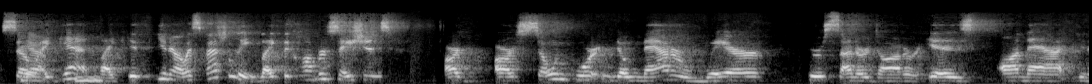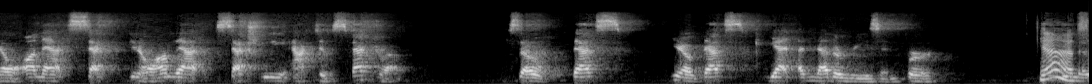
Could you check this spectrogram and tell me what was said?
So yeah. again, mm-hmm. like if you know, especially like the conversations are are so important no matter where your son or daughter is on that, you know, on that sec, you know, on that sexually active spectrum. So that's, you know, that's yet another reason for. Yeah, it's,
